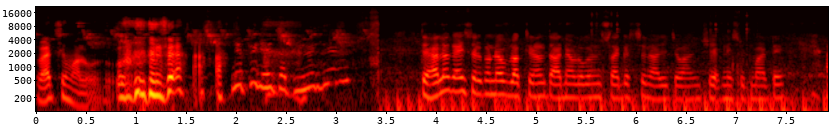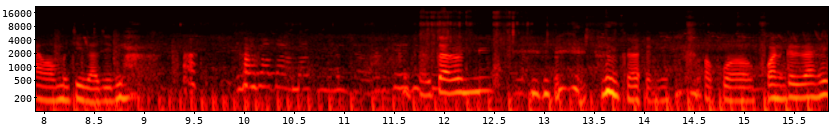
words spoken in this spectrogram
વાત છે માલું તો hello guys welcome to blog channel તો આજના બ્લોગનું સ્વાગત છે આજે જવાનું છે એની શૂટ માટે. આ મમ્મી ચીજ આજે બી ફોન કરી રહ્યા છે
